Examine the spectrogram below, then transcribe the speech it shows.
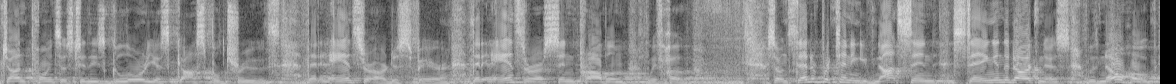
John points us to these glorious gospel truths that answer our despair, that answer our sin problem with hope. So instead of pretending you've not sinned, staying in the darkness with no hope,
